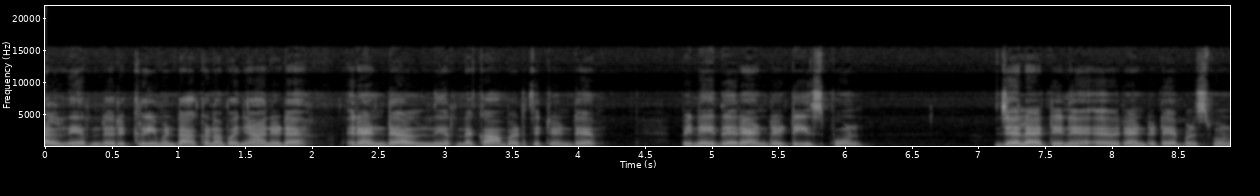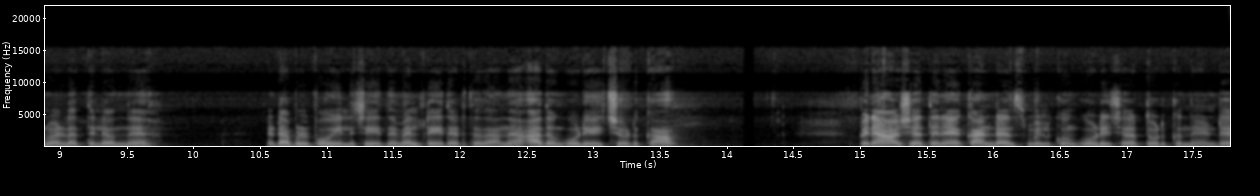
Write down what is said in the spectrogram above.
ഇളനീറിന്റെ ഒരു ക്രീം ഉണ്ടാക്കണം. അപ്പോൾ ഞാനിവിടെ രണ്ട് ഇളനീറിന്റെ കാമ്പ് എടുത്തിട്ടുണ്ട്. പിന്നെ ഇത് രണ്ട് ടീസ്പൂൺ ജലാറ്റിന് രണ്ട് ടേബിൾ സ്പൂൺ വെള്ളത്തിൽ ഒന്ന് ഡബിൾ ബോയിൽ ചെയ്ത് മെൽറ്റ് ചെയ്തെടുത്തതാണ്. അതും കൂടി ഒഴിച്ചു കൊടുക്കാം. പിന്നെ ആവശ്യത്തിന് കണ്ടൻസ് മിൽക്കും കൂടി ചേർത്ത് കൊടുക്കുന്നുണ്ട്.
